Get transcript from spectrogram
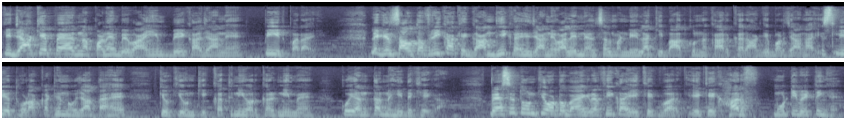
कि जाके पैर न पड़े, बेवाई, बेका जाने, पीर पर आई लेकिन साउथ अफ्रीका के गांधी कहे जाने वाले नेल्सन मंडेला की बात को नकार कर आगे बढ़ जाना इसलिए थोड़ा कठिन हो जाता है क्योंकि उनकी कथनी और करनी में कोई अंतर नहीं दिखेगा। वैसे तो उनकी ऑटोबायोग्राफी का एक एक वर्क एक एक हर्फ मोटिवेटिंग है,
